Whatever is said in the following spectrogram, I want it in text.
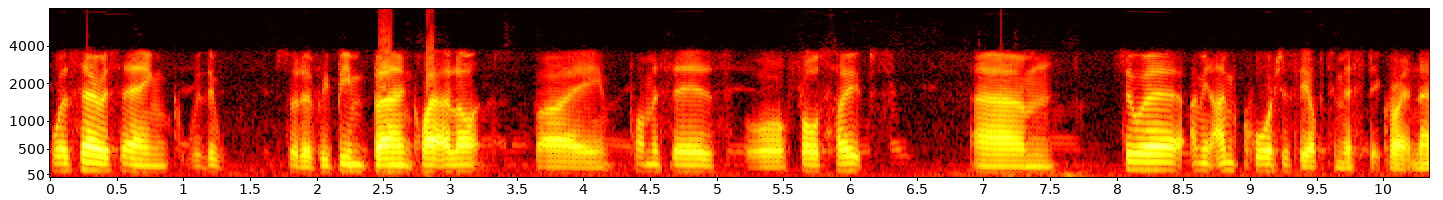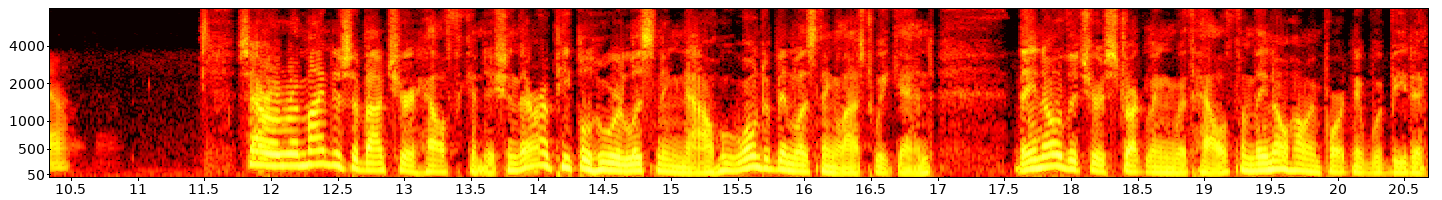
what Sarah was saying with the sort of we've been burnt quite a lot by promises or false hopes. Um, so, I mean, I'm cautiously optimistic right now. Sarah, remind us about your health condition. There are people who are listening now who won't have been listening last weekend. They know that you're struggling with health, and they know how important it would be to,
